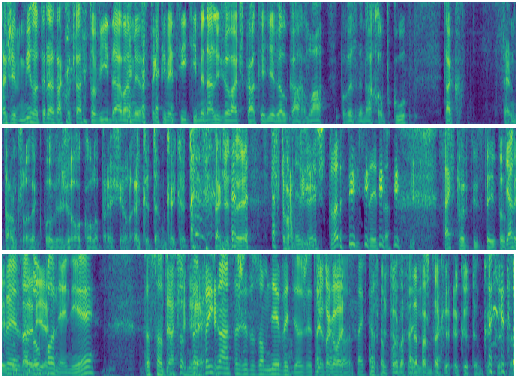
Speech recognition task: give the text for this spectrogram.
takže my ho teraz ako často vydávame, respektíve cítime na lyžovačkách, keď je veľká hmla, povedzme na chopku, tak sem tam človek povie, že okolo prešiel eketem, keketem. Takže to je štvrtý. štvrtý z tejto. tak, štvrtý z tejto Ďakujem z tejto za doplnenie. To som, to som, to, priznám sa, že to som nevedel, že takáto, tak, ale takáto treba si zapamätať, že keketem. To,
